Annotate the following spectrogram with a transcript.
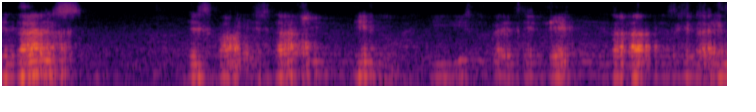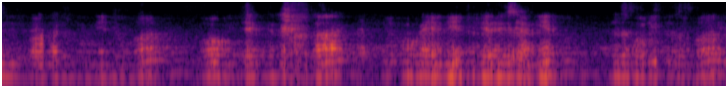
detalhes destaque tendo em vista o parecer técnico exalado pela Secretaria Municipal de Desenvolvimento Humano, órgão técnico responsável acompanhamento e gerenciamento das políticas urbanas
